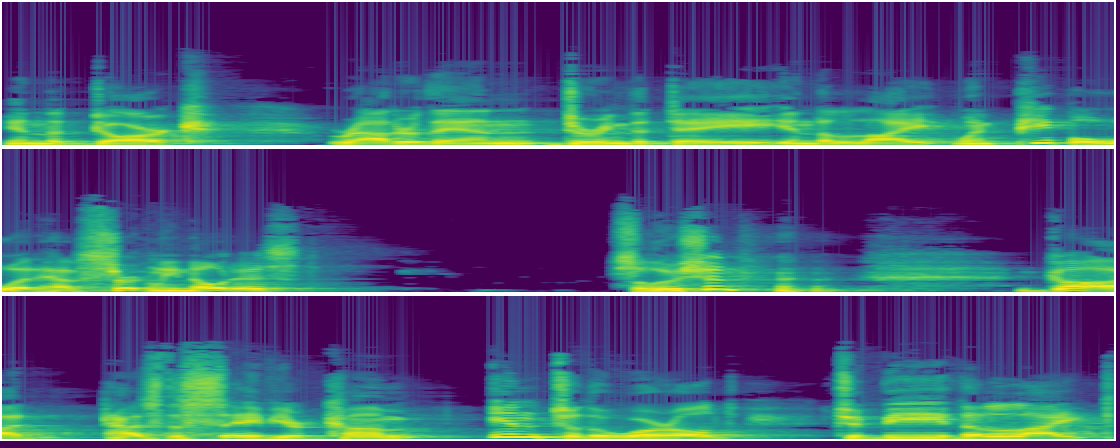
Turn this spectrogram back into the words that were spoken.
in the dark, rather than during the day in the light when people would have certainly noticed. Solution? God has the Savior come into the world to be the light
